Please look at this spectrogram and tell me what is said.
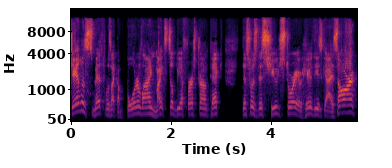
Jaylon Smith was like a borderline, might still be a first round pick. This was this huge story of here these guys are.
